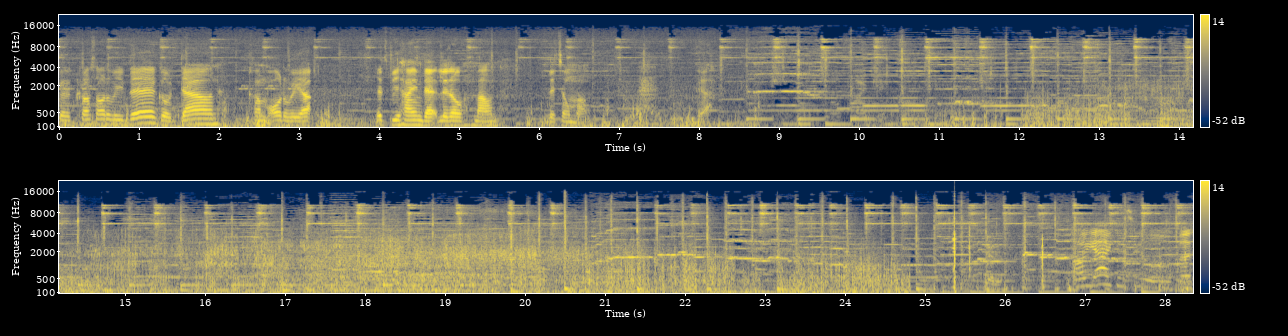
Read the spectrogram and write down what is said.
Gotta cross all the way there, go down, come all the way up. It's behind that little mound. Little mound. Yeah. Oh yeah, I can see a little bit.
